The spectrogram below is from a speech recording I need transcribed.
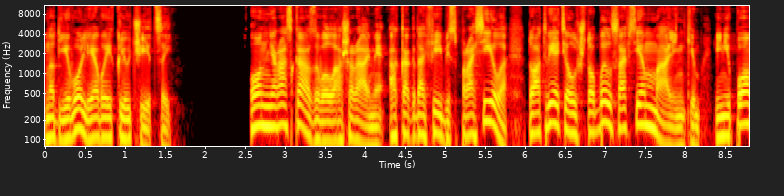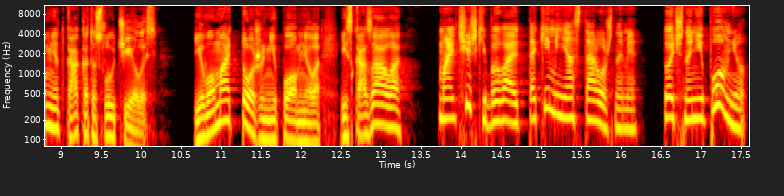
над его левой ключицей. Он не рассказывал о шраме, а когда Фиби спросила, то ответил, что был совсем маленьким и не помнит, как это случилось. Его мать тоже не помнила и сказала... «Мальчишки бывают такими неосторожными. Точно не помню,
